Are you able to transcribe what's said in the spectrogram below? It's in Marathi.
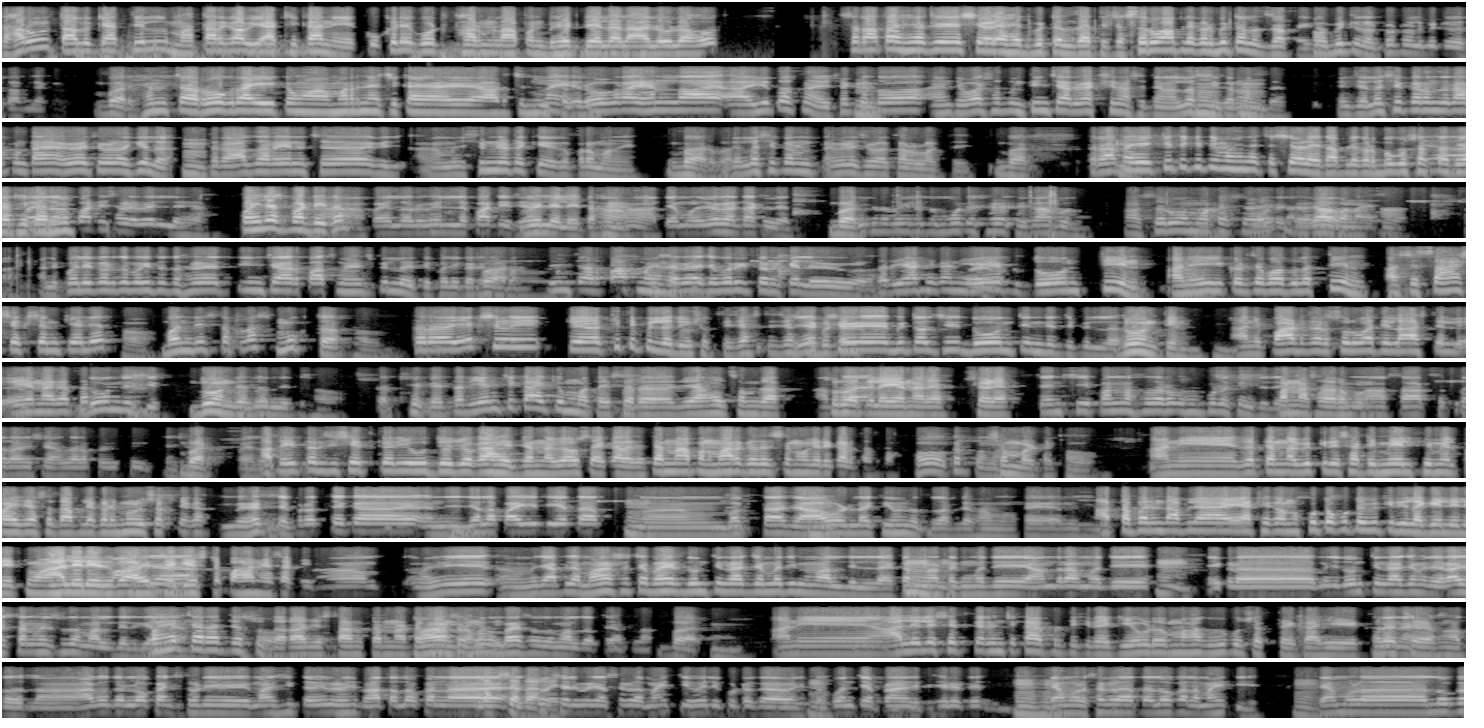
धारूळ तालुक्यातील म्हातारगाव या ठिकाणी कुकडे गोट फार्मला आपण भेट द्यायला आलेलो आहोत. सर आता ह्या जे शेळ्या आहेत बिटल जातीच्या सर्व आपल्याकडे बिटलच जात हो बिटल टोटल बिटल आपल्याकडे. बर ह्यांचा रोगराई किंवा मरण्याची काय अडचण नाही? रोगराई ह्यांना येतच नाही. शक्यतो वर्षातून तीन चार वॅक्सिन असते त्यांना लसीकरण. असतं. त्यांचे लसीकरण जर आपण टाइम वेळच्या वेळा केलं. तर आजार येण्याचं म्हणजे शून्य टक्के प्रमाण आहे. बर बर. ते लसीकरण वेळेच्या वेळा करावं लागतंय. बर. तर आता हे किती किती महिन्याच्या शेळ्या आहेत आपल्याकडे? बघू शकतात या ठिकाणी. पाठी साड्या वेल्ल्या ह्या पहिल्याच पाटीत हा, पहिल्यावर वेल्ल्या पाठी वेलेले आहेत हा. त्यामुळे वेगळ्या टाकल्यात. बर. इकडे बघितलं तर मोठ्या शेळ्या आहेत गाभण हा, सर्व मोठ्या शेळ्या आहेत, शेळ्या गाभण आहेत. आणि पलीकडचं बघितलं तर सगळे तीन चार पाच महिन्याचे पिल्ल येते पलीकडे बर तीन चार पाच महिने सगळ्याचे वर्गीकरण केलं वेगवेगळं. तर या ठिकाणी एक दोन तीन आणि इकडच्या बाजूला तीन असे सहा सेक्शन केलेत. हो. बंदिस्त प्लस मुक्त. हो. तर एक शेळी कि- किती पिल्ल देऊ शकते? जास्तीत जास्त एक? शेळी बिटलची दोन तीन देते पिल्ल. दोन तीन. आणि पाठ जर सुरुवातीला असतील येणाऱ्या तर? दोन देते दोन देतात. दोन देते हो. तर ठीक आहे. तर यांची काय किंमत आहे सर जे आहे समजा सुरुवातीला येणाऱ्या शेळ्या? त्यांची पन्नास हजारापासून पुढे किमती पन्नास हजारापासून. पन्नास साठ सत्तर ऐंशी हजारापर्यंत किंमत त्यांची. बर. आता इतर जे शेतकरी उद्योजक आहेत ज्यांना व्यवसाय करायचा त्यांना आपण मार्गदर्शन वगैरे करतात का हो करतो ना शंभर टक्के हो. आणि जर त्यांना विक्रीसाठी मेल फिमेल पाहिजे असेल तर आपल्याकडे मिळू शकते का भेटते प्रत्येका म्हणजे ज्याला पाहिजे ते येतात. अं, बघतात जे आवडलं की होऊन जातात आपल्या फार्म काय म्हणजे आतापर्यंत आपल्या या ठिकाणी कुठं कुठं विक्रीला गेलेले आहेत किंवा आलेले आहेत माझ्या- बाहेरचे गेस्ट पाहण्यासाठी अं, म्हणजे म्हणजे आपल्या महाराष्ट्राच्या बाहेर दोन तीन राज्यामध्ये मी माल दिलेला आहे हम्म. कर्नाटकमध्ये आंध्रामध्ये हम्म. इकडं म्हणजे दोन तीन राज्यामध्ये राजस्थानमध्ये सुद्धा माल दिला. बाहेरच्या राज्यात सुद्धा. राजस्थान कर्नाटक महाराष्ट्राकडून आंध्रमध्ये. बाहेर सुद्धा माल जातोय आपला बर हम्म. आणि आलेल्या शेतकऱ्यांची काय प्रतिक्रिया की एवढं महाग विकू शकतंय का हे नाही, खरंच नाही, आहे? आता अं, अगोदर लोकांची थोडी मानसिकता वेगळी होती पण आता लोकांना लक्षात आलंय. सोशल मीडिया सगळं माहिती होईल कुठं का हम्म. कोणत्या प्राण्याचे हम्म, हम्म. त्यामुळे सगळं आता लोकांना माहिती आहे. त्यामुळं लोक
